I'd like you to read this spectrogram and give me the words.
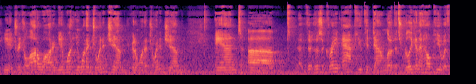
You need to drink a lot of water. You want you want to join a gym. You're going to want to join a gym, and um, there, there's a great app you could download that's really going to help you with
